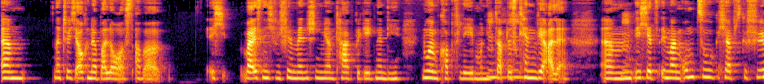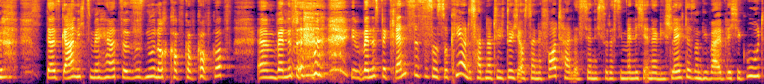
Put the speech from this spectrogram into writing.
Ähm, natürlich auch in der Balance, aber ich weiß nicht, wie viele Menschen mir am Tag begegnen, die nur im Kopf leben. Und ich glaube, das mhm. kennen wir alle. Ähm, mhm. Ich jetzt in meinem Umzug, ich habe das Gefühl, da ist gar nichts mehr Herz, es ist nur noch Kopf, Kopf, Kopf, Kopf. Ähm, wenn es wenn es begrenzt ist, ist es okay und es hat natürlich durchaus seine Vorteile. Es ist ja nicht so, dass die männliche Energie schlecht ist und die weibliche gut.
